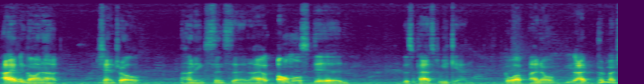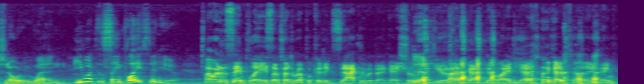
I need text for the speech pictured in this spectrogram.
I haven't gone out chanterelle hunting since then. I almost did this past weekend. Go up. I know. I pretty much know where we went. You went to the same place, didn't you? I went to the same place. I've tried to replicate exactly what that guy showed yeah. me to do, and I have got no idea. I don't think I found anything.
